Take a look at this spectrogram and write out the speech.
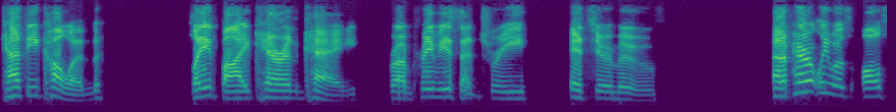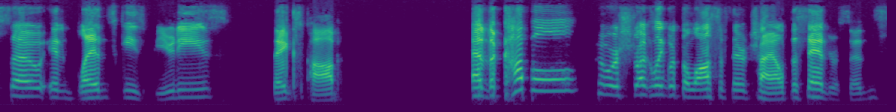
Kathy Cullen, played by Caren Kaye from previous entry It's Your Move. And apparently was also in Blansky's Beauties. Thanks, Pop. And the couple who were struggling with the loss of their child, the Sandersons,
